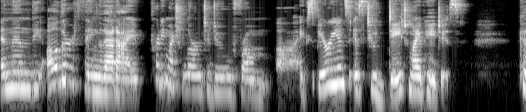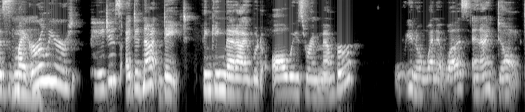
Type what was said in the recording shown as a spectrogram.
And then the other thing that I pretty much learned to do from uh, experience is to date my pages. Because my mm. earlier pages, I did not date, thinking that I would always remember, you know, when it was, and I don't.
